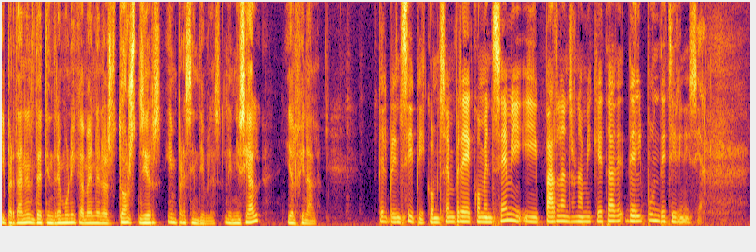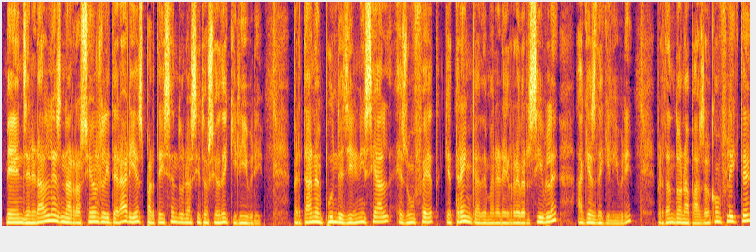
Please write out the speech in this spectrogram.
i per tant ens detindrem únicament en els dos girs imprescindibles, l'inicial i el final pel principi, com sempre comencem i, i parla'ns una miqueta de, del punt de gir inicial. Bé, en general, les narracions literàries parteixen d'una situació d'equilibri. Per tant, el punt de gir inicial és un fet que trenca de manera irreversible aquest equilibri. Per tant, dona pas al conflicte,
